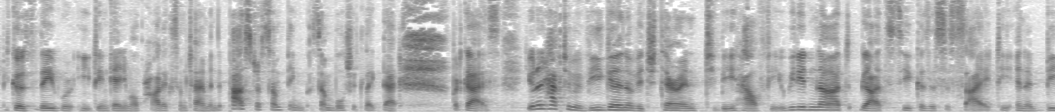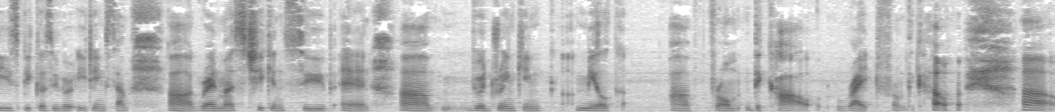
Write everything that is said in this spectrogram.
because they were eating animal products sometime in the past or something, some bullshit like that. But guys, you don't have to be vegan or vegetarian to be healthy. We did not got sick as a society and obese because we were eating some uh, grandma's chicken soup and um, we were drinking milk uh, from the cow, right from the cow. Uh,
